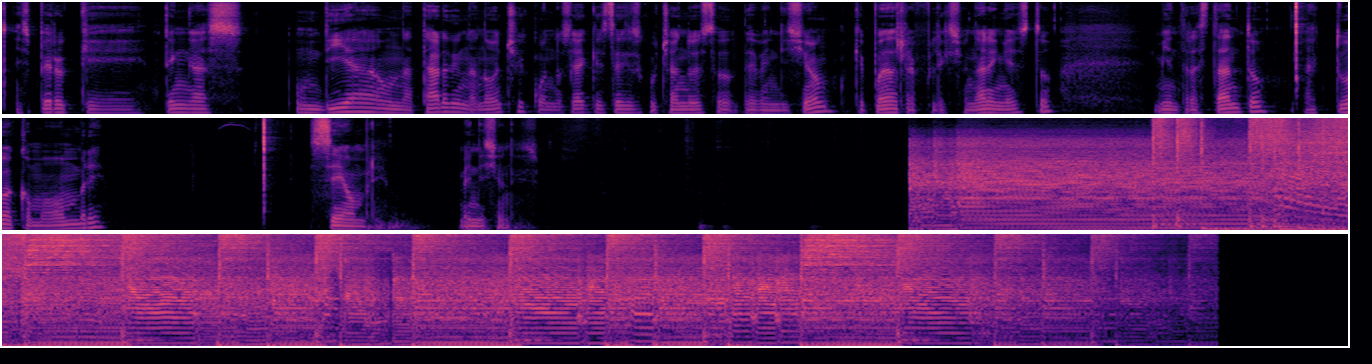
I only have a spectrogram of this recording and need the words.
Espero que tengas un día, una tarde, una noche, cuando sea que estés escuchando esto de bendición, que puedas reflexionar en esto. Mientras tanto, actúa como hombre, sé hombre. Bendiciones.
